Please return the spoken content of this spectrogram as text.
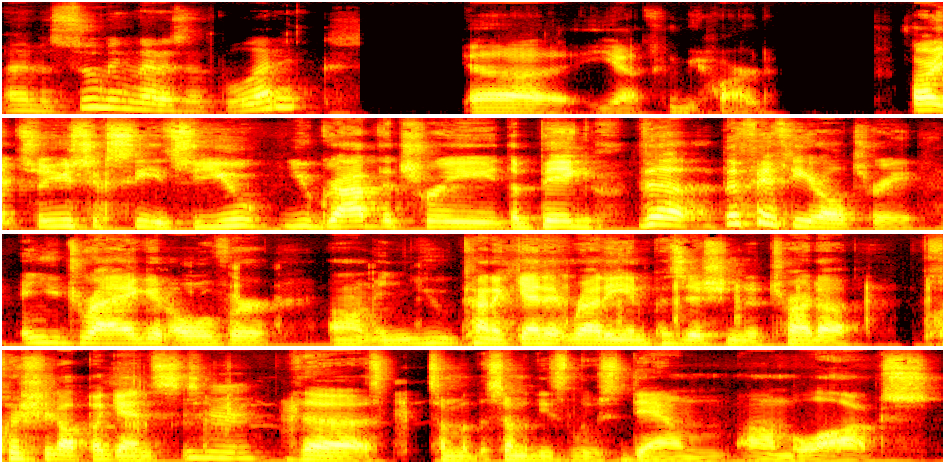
I'm assuming that is athletics. Uh, yeah, it's gonna be hard. All right, so you succeed. So you you grab the tree, the big, the the fifty year old tree, and you drag it over. Um, and you kind of get it ready in position to try to push it up against Mhm. the some of the some of these loose dam um logs,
